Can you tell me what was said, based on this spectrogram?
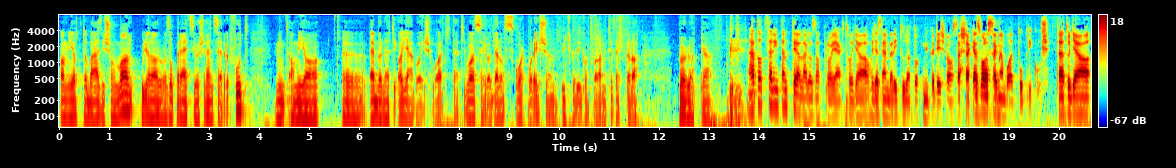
ami ott a bázison van, ugyanarról az operációs rendszerről fut, mint ami a Eberneti agyába is volt. Tehát valószínűleg a Delos Corporation ügyködik ott valamit ezekkel a pörlökkel. Hát ott szerintem tényleg az a projekt, hogy, a, hogy az emberi tudatot működésbe hoztassák. Ez valószínűleg nem volt publikus. Tehát ugye a,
